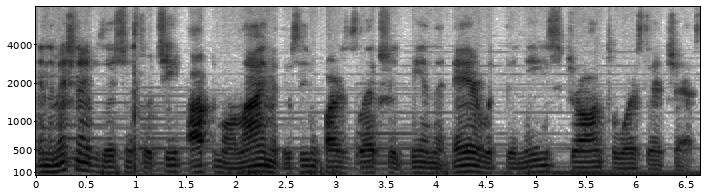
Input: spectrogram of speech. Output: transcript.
In the missionary positions, to achieve optimal alignment, the receiving partner's legs should be in the air with the knees drawn towards their chest.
